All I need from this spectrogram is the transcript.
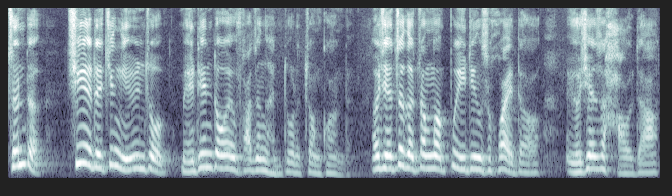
真的。企业的经营运作每天都会发生很多的状况的，而且这个状况不一定是坏的哦，有些是好的啊。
